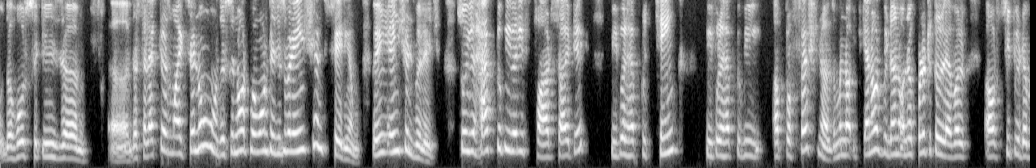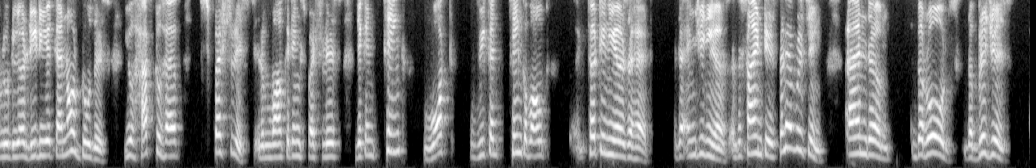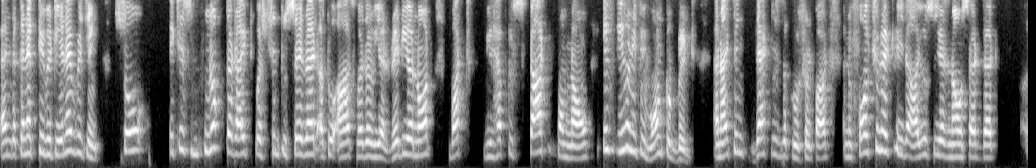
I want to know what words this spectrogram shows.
the host cities um, uh, the selectors might say no this is not what we want this is a very ancient stadium very ancient village so you have to be very far sighted people have to think people have to be a professional. I mean, it cannot be done on a political level or CPWD or DDA cannot do this. You have to have specialists, marketing specialists. They can think what we can think about 13 years ahead the engineers and the scientists and everything and um, the roads the bridges and the connectivity and everything. So it is not the right question to say that or to ask whether we are ready or not but we have to start from now if even if we want to bid. And i think that is the crucial part. And unfortunately the ioc has now said that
